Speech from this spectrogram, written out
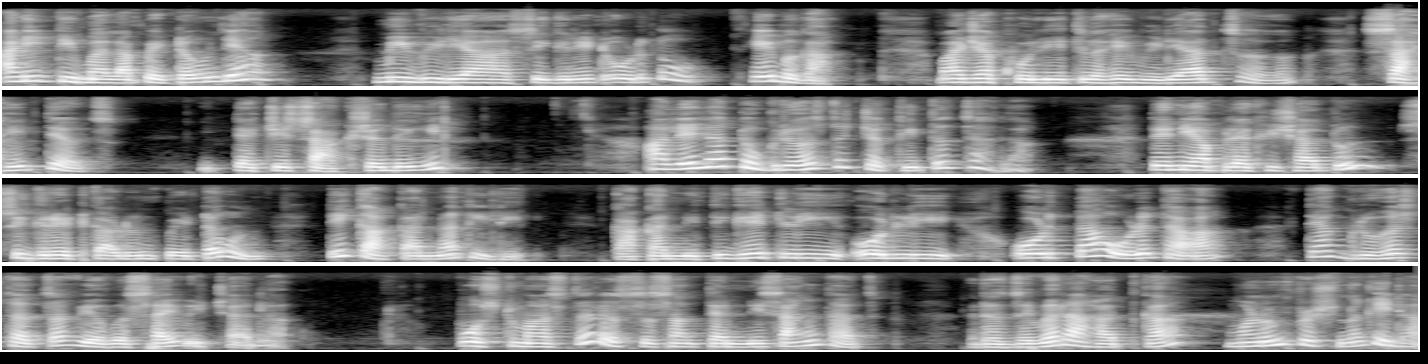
आणि ती मला पेटवून द्या. मी विड्या सिगरेट ओढतो. हे बघा माझ्या खोलीतलं हे विड्याचं साहित्यच त्याची साक्ष देईल. आलेला तो गृहस्थ चकितच झाला. त्यांनी आपल्या खिशातून सिगरेट काढून पेटवून ती काकांना दिली. काकांनी ती घेतली ओढली. ओढता ओढता त्या गृहस्थाचा व्यवसाय विचारला. पोस्टमास्तर असं सांग त्यांनी सांगताच रजेवर आहात का? म्हणून प्रश्न केला.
